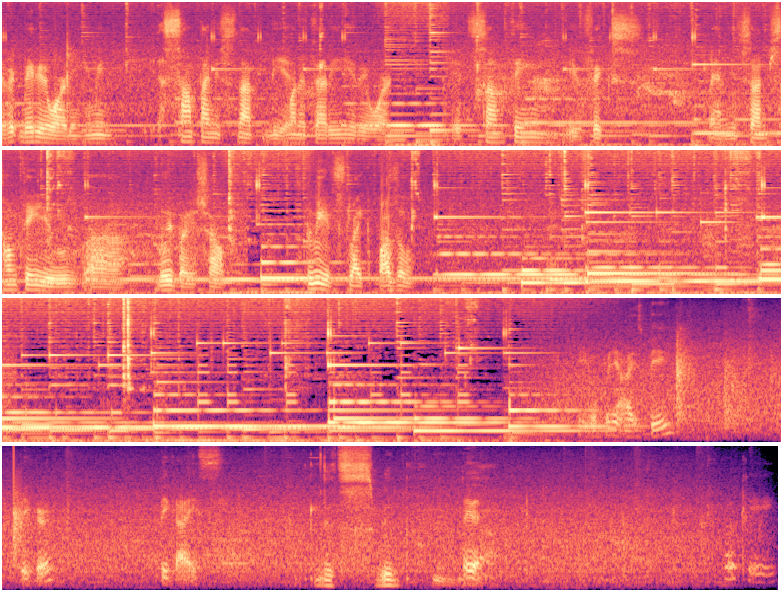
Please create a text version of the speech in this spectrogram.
It's very rewarding. I mean, sometimes it's not the monetary reward. It's something you fix, and it's something you uh, do it by yourself. To me, it's like puzzle. Okay, open your eyes big, bigger, big eyes. It's big. Like that. Okay.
